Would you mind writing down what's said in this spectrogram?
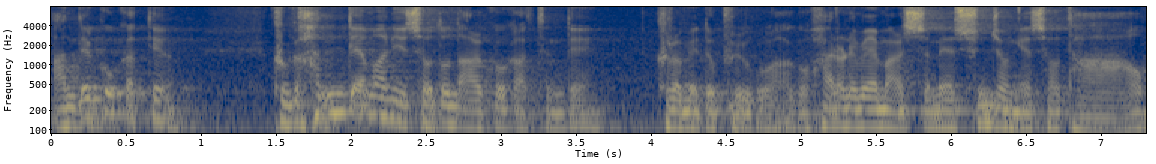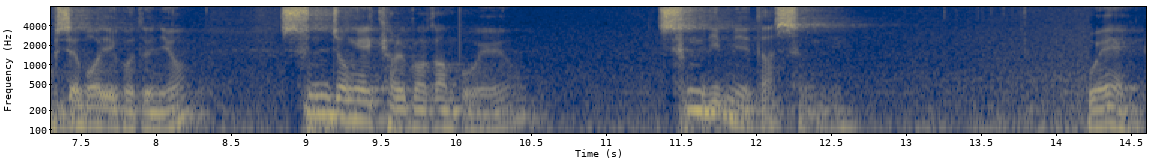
안 될 것 같아요. 그거 한 대만 있어도 나을 것 같은데 그럼에도 불구하고 하나님의 말씀에 순종해서 다 없애버리거든요. 순종의 결과가 뭐예요? 승리입니다, 승리. 왜?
